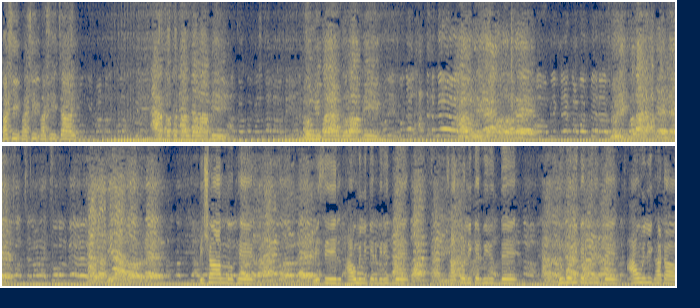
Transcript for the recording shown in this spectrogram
ফাঁসি ফাঁসি ফাঁসি চাই। আর কতকাল জ্বালাবি? টঙ্গি পাড়ার গোলাপি। বিশাল লোকের মিছিল আওয়ামী লীগের বিরুদ্ধে, ছাত্রলীগের বিরুদ্ধে যুবলীগের বিরুদ্ধে আওয়ামী লীগ হাটাও।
